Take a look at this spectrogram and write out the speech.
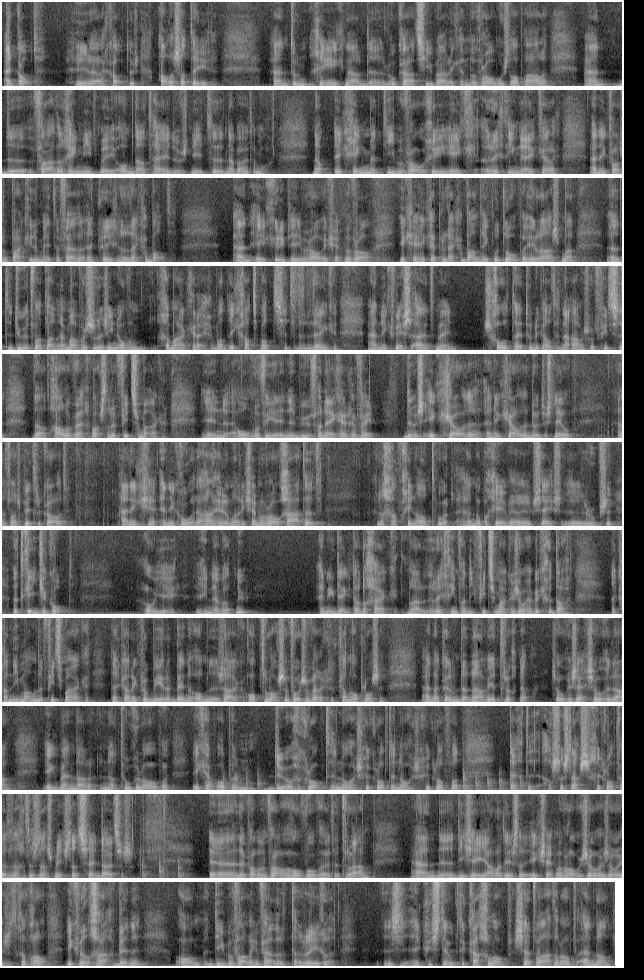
En koud. Heel erg koud. Dus alles zat tegen. En toen ging ik naar de locatie waar ik een mevrouw moest ophalen. En de vader ging niet mee, omdat hij dus niet uh, naar buiten mocht. Nou, ik ging met die mevrouw ging ik richting Nijkerk. En ik was een paar kilometer verder en kreeg een lekke band. En ik riep tegen die mevrouw, ik zeg mevrouw, ik zeg ik heb een lekke band, ik moet lopen helaas, maar het duurt wat langer. Maar we zullen zien of we hem gemaakt krijgen. Want ik had wat zitten te denken en ik wist uit mijn schooltijd, toen ik altijd naar Amersfoort fietste, dat halfweg was er een fietsenmaker. In, ongeveer in de buurt van Nijkerkerveen. Dus ik sjouwde en ik sjouwde door de sneeuw. En het was bitter koud. En ik, en ik hoorde haar helemaal. Ik zei, mevrouw, gaat het? En dat gaf geen antwoord. En op een gegeven moment zei, uh, roep ze, het kindje komt. Oh jee, en wat nu? En ik denk, nou dan ga ik maar de richting van die fietsenmaker, zo heb ik gedacht. Dan kan die man de fiets maken. Dan kan ik proberen binnen om de zaak op te lossen, voor zover ik het kan oplossen. En dan kunnen we daarna weer terug. Nou, zo gezegd, zo gedaan. Ik ben daar naartoe gelopen. Ik heb op een deur geklopt en nog eens geklopt en nog eens geklopt. Want dacht, als er s'nachts geklopt werd, dachten ze dat is mis. Dat zijn Duitsers. Uh, er kwam een vrouwenhoofd boven uit het raam. En uh, die zei, ja, wat is er? Ik zeg, mevrouw, zo en zo is het geval. Ik wil graag binnen om die bevalling verder te regelen. Dus ik steek de kachel op, zet water op en dan...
